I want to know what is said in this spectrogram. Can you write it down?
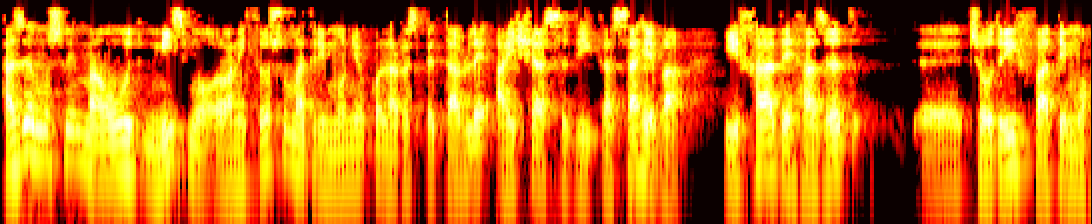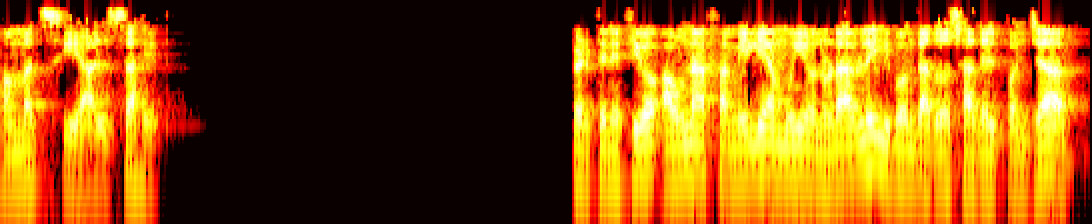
Hazrat Muslim Maud mismo organizó su matrimonio con la respetable Aisha Sadiqa Sahiba, hija de Hazrat eh, Chaudhry Fateh Muhammad Sial Sahib. Perteneció a una familia muy honorable y bondadosa del Punjab.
